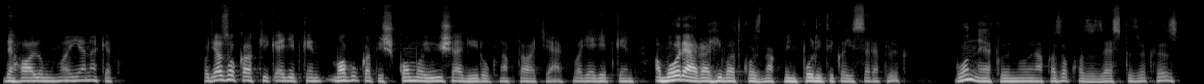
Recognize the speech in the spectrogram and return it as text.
De hallunk ma ilyeneket? Hogy azok, akik egyébként magukat is komoly újságíróknak tartják, vagy egyébként a morálra hivatkoznak, mint politikai szereplők, gond nélkül nyúlnak azokhoz az eszközökhöz,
